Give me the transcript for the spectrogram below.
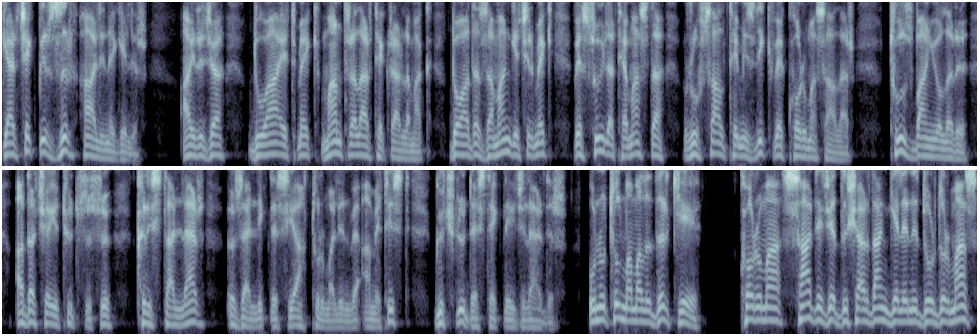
gerçek bir zırh haline gelir. Ayrıca dua etmek, mantralar tekrarlamak, doğada zaman geçirmek ve suyla temas da ruhsal temizlik ve koruma sağlar. Tuz banyoları, ada çayı tütsüsü, kristaller, özellikle siyah turmalin ve ametist güçlü destekleyicilerdir. Unutulmamalıdır ki koruma sadece dışarıdan geleni durdurmaz,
